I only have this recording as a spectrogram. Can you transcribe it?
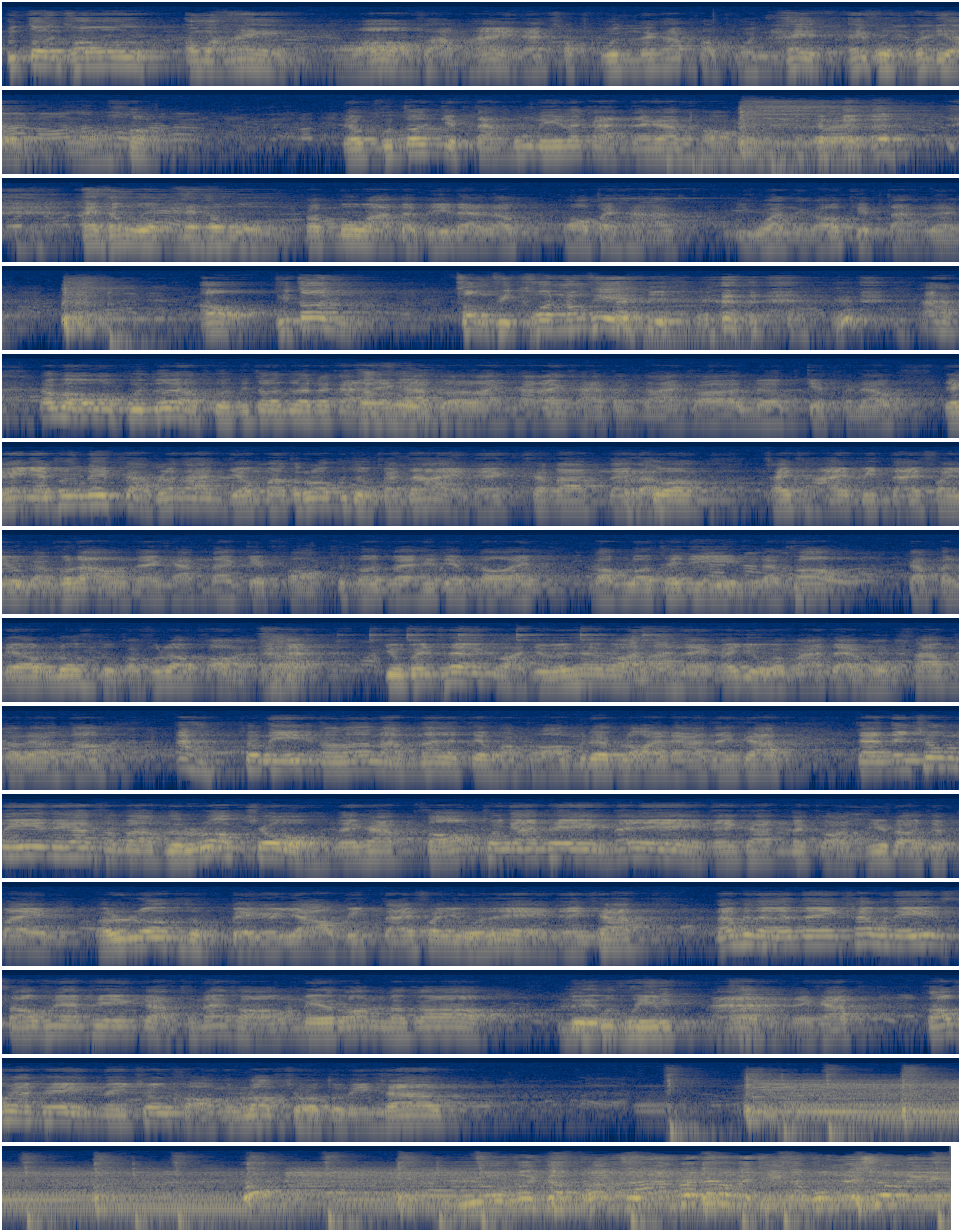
คุณต้นเขาเอามาให้อ๋อฝากให้นะ ขอบคุณนะครับ ขอบคุณให้ให้ผมคนเดียว อ๋อเดี๋ยวคุณต้นเก็บตังค์พรุ่งนี้แล้วกันนะครับของเอ่อให้ทั้งวงให้ทั้งวง ก็เมื่อวานแบบนี้แหละแล้วพอไปหา อีกวันหนึ่งก็เก็บตังค์เลยเอ้าพี่ต้นส่งผิดคนน้องพี่ อะก็บอกว่าขอบคุณด้วยขอบคุณพี่ต้นด้วยแล้วกันครับนะครับผมส่วนร้านค้าร้านขายต่างๆก็เริ่มเก็บกันแล้วยังไงอย่าเพิ่งรีบกลับแล้วกันเดี๋ยวมาร่วมสนุกกันได้นะครับในช่วงท้ายๆ Midnight for You กับพวกเรานะครับนะเก็บของขึ้นรถไว้ให้เรียบร้อยล็อกรถให้ดี แล้วก็กลับมาเรียร่วมสนุกกับพวกเราก่อนนะฮะอยู่เป็นเพื่อนก่อนอยู่เป็นเพื่อนก่อนไหนๆก็อยู่กันมาตั้งแต่หกข้ามกันแล้วเนาะอะช่วงนี้น้องน้องนำน่าจะเตรียมความพร้อมเรียบร้อยแล้วนะครับ แต่ในช่วงนี้นะครับสำหรับรอบโชว์นะครับสองผลงานเพลงนั่นเองนะครับและก่อนที่เราจะไปร่วมสุขเบรกยาวๆ Midnight for You นั่นเองนะครับนำเสนอในค่ำวันนี้สองผลงานเพลงกับทางด้านของเมรอนแล้วก็ลืมพูดทิปอ่านะครับสองผลงานเพลงในช่วงของรอบโชว์ตัวนี้ครับอยู่กันกับความสวยงามพระเจ้าเวทีกับผมในช่วงนี้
